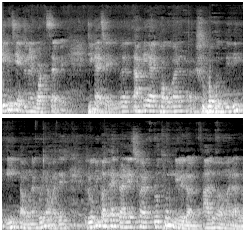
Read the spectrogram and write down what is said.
দেখেছি একজনের হোয়াটসঅ্যাপে ঠিক আছে তাকে ভগবান শুভ বুদ্ধি দিন এই কামনা করে আমাদের রবি কথায় প্রাণের ছোঁয়ার প্রথম নিবেদন, আলো আমার আলো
